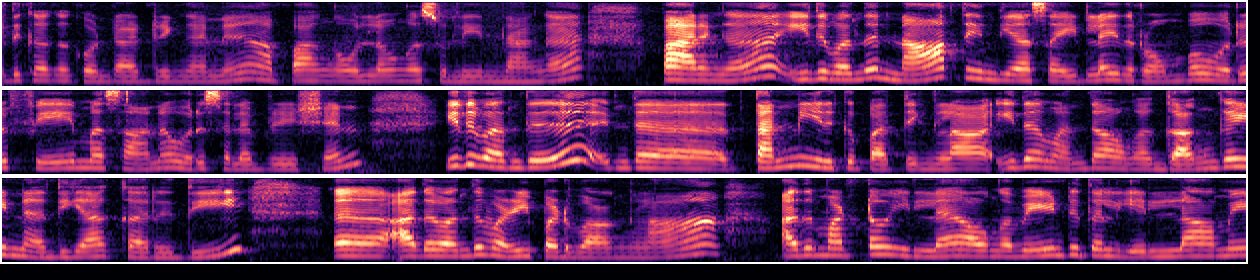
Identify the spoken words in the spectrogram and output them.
எதுக்காக கொண்டாடுறீங்கன்னு அப்போ அங்கே உள்ளவங்க சொல்லியிருந்தாங்க. பாருங்கள் இது வந்து நார்த் இந்தியா சைடில் இது ரொம்ப ஒரு ஃபேமஸான ஒரு செலிப்ரேஷன். இது வந்து இந்த தண்ணி இருக்குது பார்த்திங்களா இதை வந்து அவங்க கங்கை நதியாக கருதி அதை வந்து வழிபடுவாங்களாம். அது மட்டும் இல்லை அவங்க வேண்டுதல் எல்லாமே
